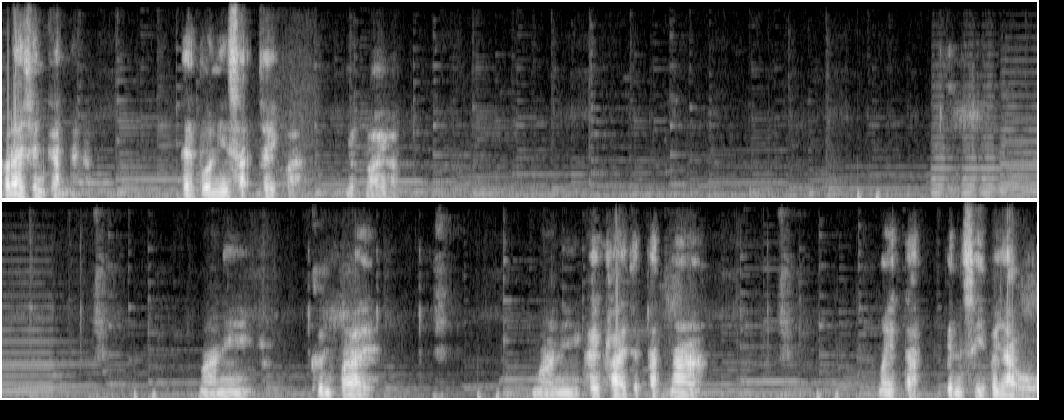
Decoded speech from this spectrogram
ก็ได้เช่นกันนะครับ แต่ตัวนี้สะใจกว่าเรียบร้อยครับมานี่ ขึ้นไป มานี่คล้ายๆจะตัดหน้า ไม่ตัดเป็นสีพญาโอโห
